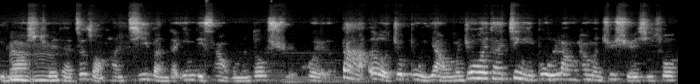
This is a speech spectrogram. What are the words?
Illustrator 这种很基本的 InDesign 我们都学会了。大二就不一样，我们就会再进一步让他们去学习说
